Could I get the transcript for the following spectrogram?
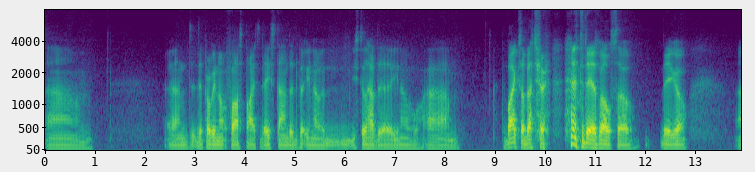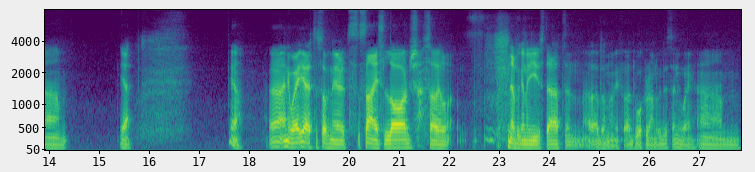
Um, and they're probably not fast by today's standard, but you know, you still have the, you know, um, the bikes are better today as well. So there you go. Um, yeah. Yeah. Uh, anyway, yeah, it's a souvenir. It's size large, so never gonna use that, and I don't know if I'd walk around with this anyway. Um,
